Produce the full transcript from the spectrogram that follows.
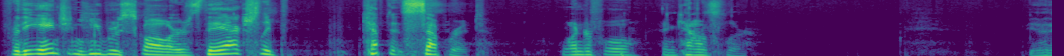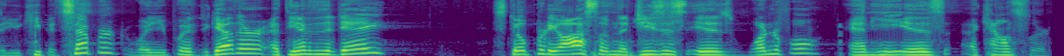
for the ancient Hebrew scholars, they actually kept it separate wonderful and counselor. Whether you keep it separate or whether you put it together, at the end of the day, still pretty awesome that Jesus is wonderful and he is a counselor.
